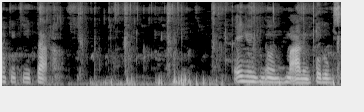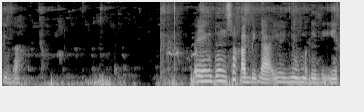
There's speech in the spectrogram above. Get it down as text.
nakikita. Eh yun yun, maaring tulog sila. Eh yung doon sa kabila, yun yung maliliit.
